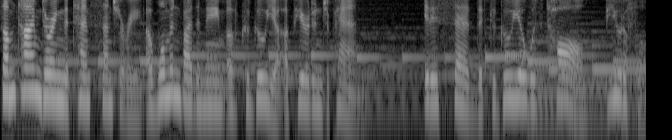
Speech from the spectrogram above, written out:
Sometime during the 10th century, a woman by the name of Kaguya appeared in Japan. It is said that Kaguya was tall, beautiful,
